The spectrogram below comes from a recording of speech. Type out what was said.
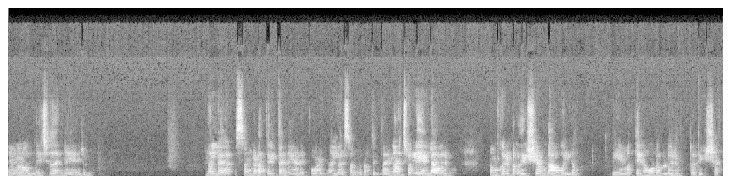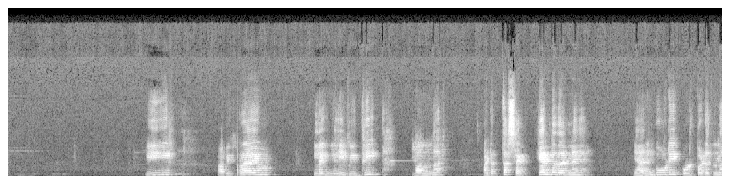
ഞങ്ങൾ ഒന്നിച്ചു തന്നെയായിരുന്നു. നല്ല സങ്കടത്തിൽ തന്നെയാണ്. ഇപ്പോഴും നല്ല സങ്കടത്തിൽ തന്നെ. നാച്ചുറലി എല്ലാവരും നമുക്കൊരു പ്രതീക്ഷ ഉണ്ടാവുമല്ലോ. നിയമത്തിനോടുള്ളൊരു പ്രതീക്ഷ. ഈ അഭിപ്രായം അല്ലെങ്കിൽ ഈ വിധി വന്ന അടുത്ത സെക്കൻഡ് തന്നെ ഞാനും കൂടി ഉൾപ്പെടുന്ന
